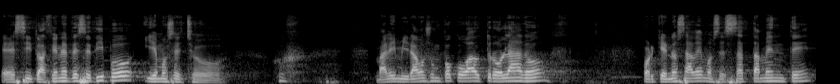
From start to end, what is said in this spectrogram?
eh, situaciones de ese tipo y hemos hecho... ¿vale? Y miramos un poco a otro lado porque no sabemos exactamente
